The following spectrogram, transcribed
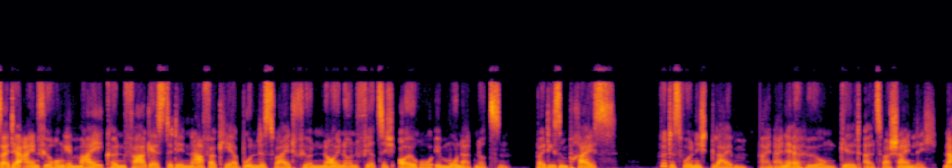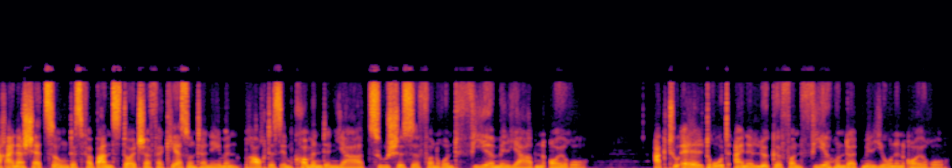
Seit der Einführung im Mai können Fahrgäste den Nahverkehr bundesweit für 49 Euro im Monat nutzen. Bei diesem Preis wird es wohl nicht bleiben. Eine Erhöhung gilt als wahrscheinlich. Nach einer Schätzung des Verbands deutscher Verkehrsunternehmen braucht es im kommenden Jahr Zuschüsse von rund 4 Milliarden Euro. Aktuell droht eine Lücke von 400 Millionen Euro.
